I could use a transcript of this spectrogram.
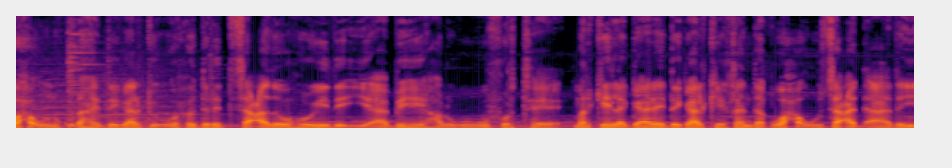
Waxa uuna ku dhahay dagaalkii uxud rid sacadow hooyada iyo aabahii ha lagugu furtee. Markii la gaaray dagaalkii khandaq waxa uu sacad aaday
